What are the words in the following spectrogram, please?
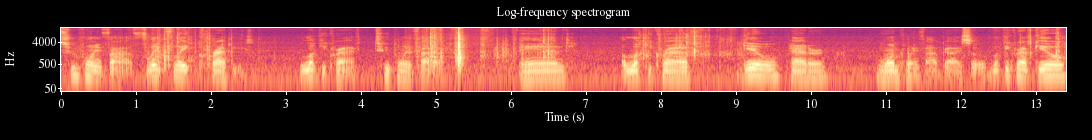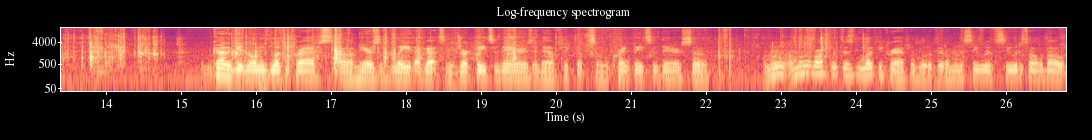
2.5. Flake Flake Crappies. Lucky Craft 2.5. And a Lucky Craft Gill pattern 1.5 guys. So Lucky Craft Gill. I'm kind of getting on these Lucky Crafts um, here as of late. I've got some jerk baits of theirs and now I've picked up some crankbaits of theirs. So I'm gonna I'm gonna rock with this Lucky Craft a little bit. I'm gonna see what see what it's all about.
